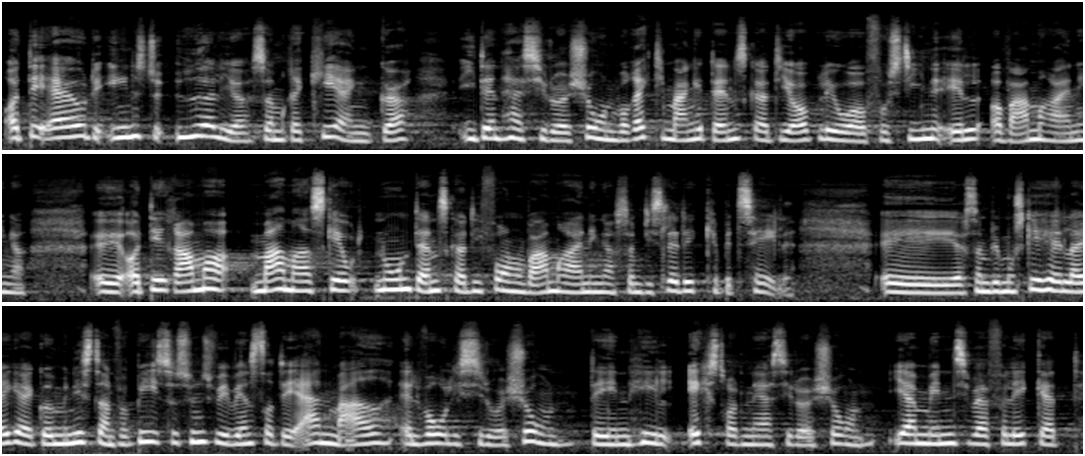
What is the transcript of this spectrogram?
Og det er jo det eneste yderligere, som regeringen gør i den her situation, hvor rigtig mange danskere de oplever at få stigende el- og varmeregninger. Øh, og det rammer meget, meget skævt. Nogle danskere de får nogle varmeregninger, som de slet ikke kan betale. Øh, og som det måske heller ikke er gået ministeren forbi, så synes vi i Venstre, det er en meget alvorlig situation. Det er en helt ekstraordinær situation. Jeg mindes i hvert fald ikke, at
